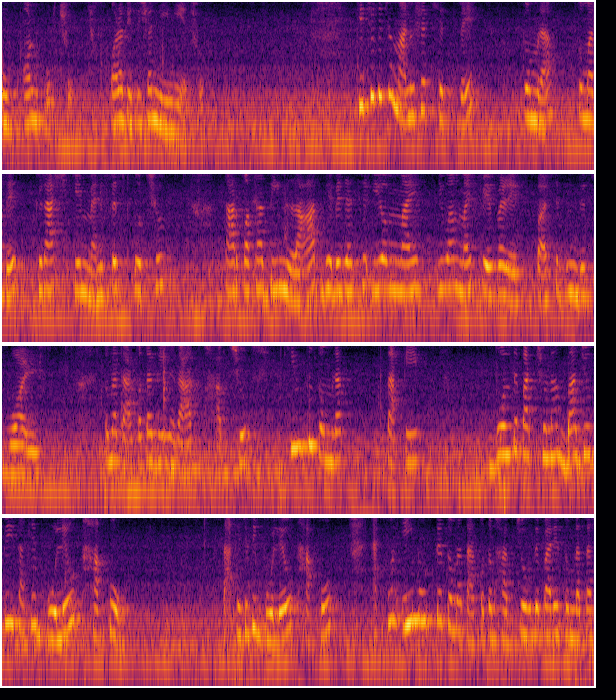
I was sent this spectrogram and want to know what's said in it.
মুভ অন করছ ওরা ডিসিশন নিয়ে নিয়েছো। কিছু কিছু মানুষের ক্ষেত্রে তোমরা তোমাদের ক্রাশকে ম্যানিফেস্ট করছ। তার কথা দিন রাত ভেবে যাচ্ছে you are my you are my favourite person in this world তোমরা তার কথা দিন রাত ভাবছ, কিন্তু তোমরা তাকে বলতে পারছ না, বা যদি তাকে বলেও থাকো, তাকে যদি বলেও থাকো, এখন এই মুহূর্তে তোমরা তার কথা ভাবছ, হতে পারে তোমরা তার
